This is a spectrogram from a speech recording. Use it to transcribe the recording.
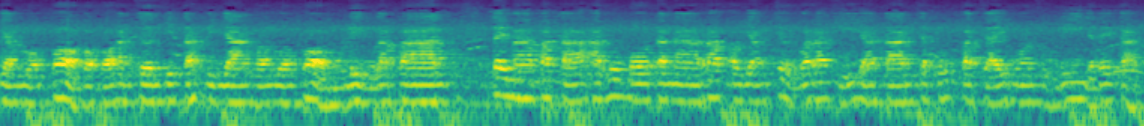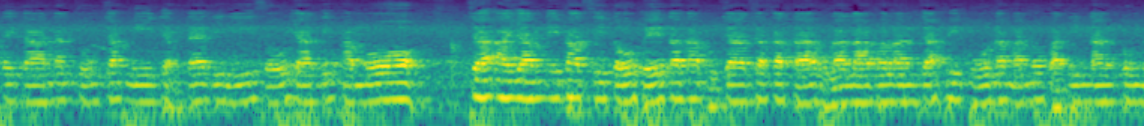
อย่างหลวงพ่อก็ขออัญเชิญจิตตวิญญาณของหลวงพ่อหมูลิงละปาน ได้มาปัตตาอนุโมทนารับเอายังเจิงวรขียาตานจตุกปัจจัยมวลสุนีอย่าได้กาดได้การนั้นจงจักมีเตี่ยแต่ดีลีโสยาติธรรมโม จะอายังนิทัสสิโตเปตนาปุจจาจกตาอุลาลาพลันจะพิภูนมนุปตินังตุเม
